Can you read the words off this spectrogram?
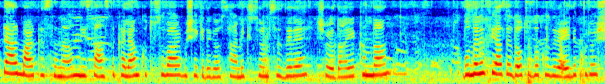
Adel markasının lisanslı kalem kutusu var. Bu şekilde göstermek istiyorum sizlere. Şöyle daha yakından. Bunların fiyatları da 39 lira 50 kuruş.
